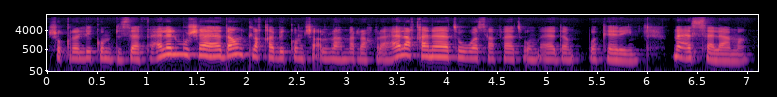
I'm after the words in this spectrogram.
شكرا لكم بزاف على المشاهدة. ونتلاقى بكم إن شاء الله مرة أخرى على قناة وصفات أم آدم وكريم. مع السلامة.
